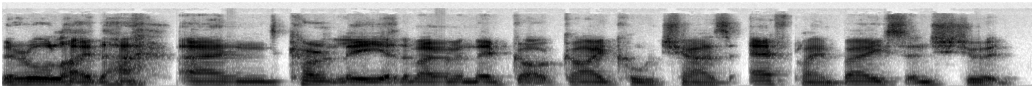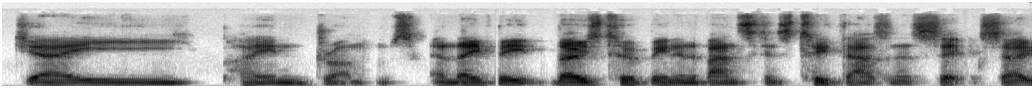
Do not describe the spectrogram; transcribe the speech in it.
they're all like that. And currently, at the moment, they've got a guy called Chaz F playing bass and Stuart J playing drums, and they've been those two have been in the band since 2006. So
